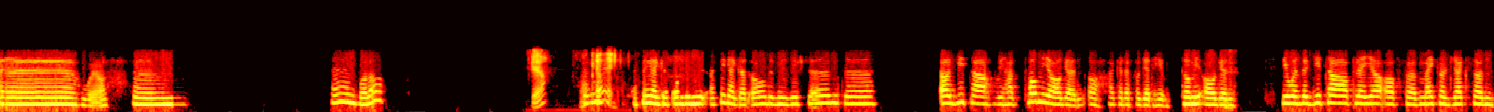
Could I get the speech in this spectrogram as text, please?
Uh, who else? And voila. Yeah. Okay. I think I got all the I think I got all the musicians. Uh, oh, guitar. We have Tommy Organ. Oh, how can I forget him? Tommy Organ. He was the guitar player of uh, Michael Jackson.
